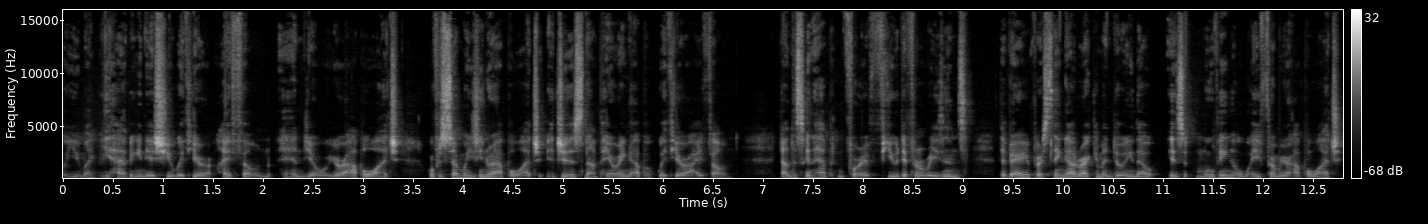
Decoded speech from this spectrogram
you might be having an issue with your iPhone and your, your Apple Watch, or for some reason your Apple Watch is just not pairing up with your iPhone. Now this can happen for a few different reasons. The very first thing I would recommend doing though is moving away from your Apple Watch,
